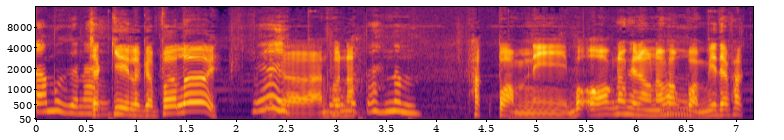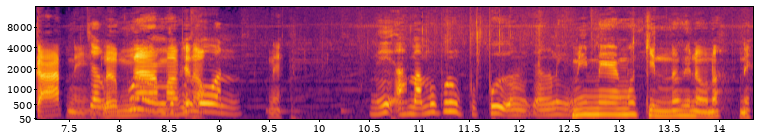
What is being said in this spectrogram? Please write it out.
ตามมือกันไหนจักกี้แล้วก็เปิดเลยเฮ้แล้วยก็อันเพิ่นเนาะปตน้ พักป้อมนี่บ่ออกเนาะพี่น้องเนาะอืมพักป้อมมีแต่พักกาดนี่ำจากเริ่มงามมาพี่น้องนี่นี่อะมามุกเพิ่งเปื่อยๆอย่างนี้มีแมงมากินเนาะพี่น้องเนาะนี่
